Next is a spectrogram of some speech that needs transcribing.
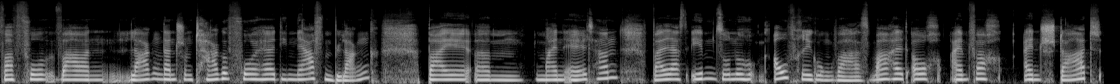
war vor, waren, lagen dann schon Tage vorher die Nerven blank bei ähm, meinen Eltern, weil das eben so eine Aufregung war. Es war halt auch einfach ein Staat,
